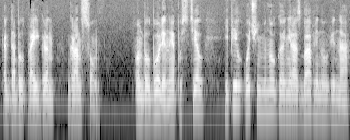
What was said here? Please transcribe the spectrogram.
когда был проигран Грансон. Он был болен и опустел, и пил очень много неразбавленного вина,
